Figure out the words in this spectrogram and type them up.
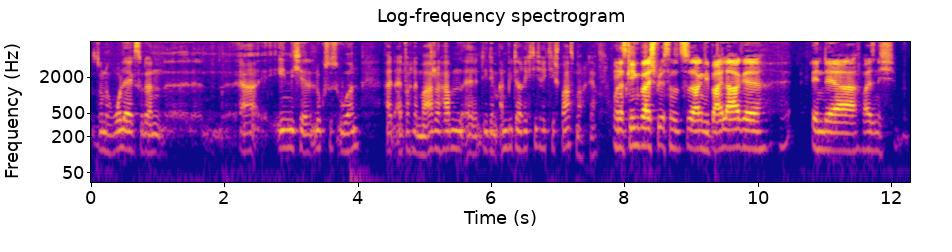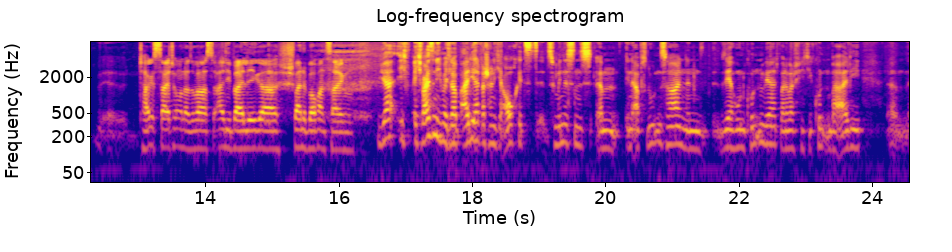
so eine Rolex oder ein, äh, ja, ähnliche Luxusuhren halt einfach eine Marge haben, äh, die dem Anbieter richtig, richtig Spaß macht. Ja. Und das Gegenbeispiel ist dann sozusagen die Beilage in der, weiß ich nicht, Tageszeitung oder sowas, Aldi-Beileger, Schweinebauchanzeigen? Ja, ich, ich weiß nicht mehr. Ich glaube, Aldi hat wahrscheinlich auch jetzt zumindest ähm, in absoluten Zahlen einen sehr hohen Kundenwert, weil wahrscheinlich die Kunden bei Aldi ähm,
